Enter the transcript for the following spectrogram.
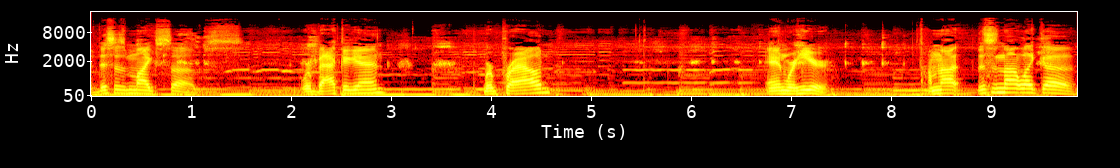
this is Mike Subs. We're back again. We're proud. And we're here. I'm not, this is not like a,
